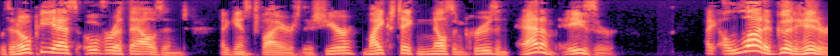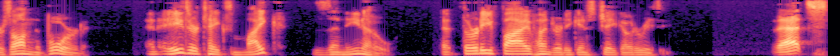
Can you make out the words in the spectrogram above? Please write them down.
with an OPS over a thousand against Fiers this year. Mike's taking Nelson Cruz and Adam Aizer. Like a lot of good hitters on the board. And Aizer takes Mike Zunino at 3,500 against Jake Odorizzi. That's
